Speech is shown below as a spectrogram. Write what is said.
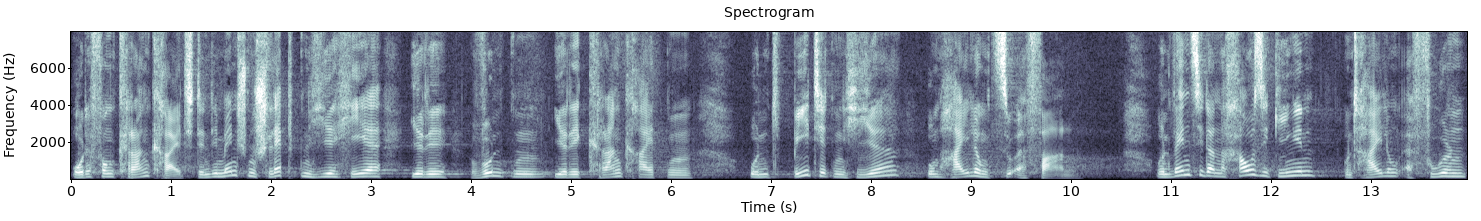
oder von Krankheit. Denn die Menschen schleppten hierher ihre Wunden, ihre Krankheiten und beteten hier, um Heilung zu erfahren. Und wenn sie dann nach Hause gingen und Heilung erfuhren,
